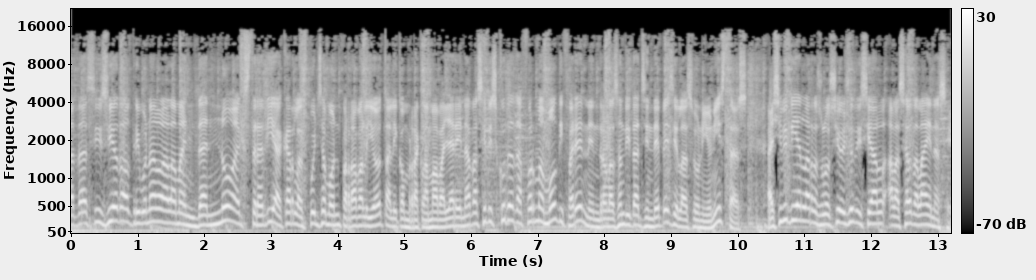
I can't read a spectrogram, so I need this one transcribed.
La decisió del tribunal alemany de no extradir a Carles Puigdemont per rebel·lió, tal i com reclamava Llarena, va ser viscuda de forma molt diferent entre les entitats indepes i les unionistes. Així vivien la resolució judicial a la seu de l'ANC. Sí.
